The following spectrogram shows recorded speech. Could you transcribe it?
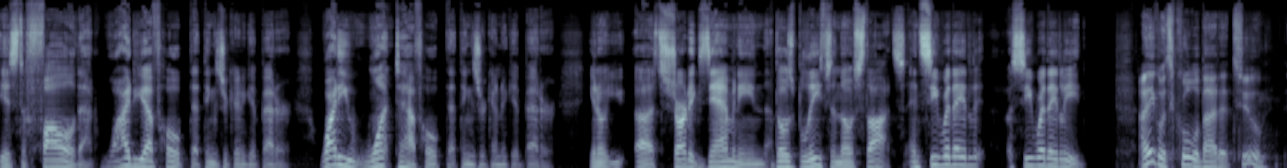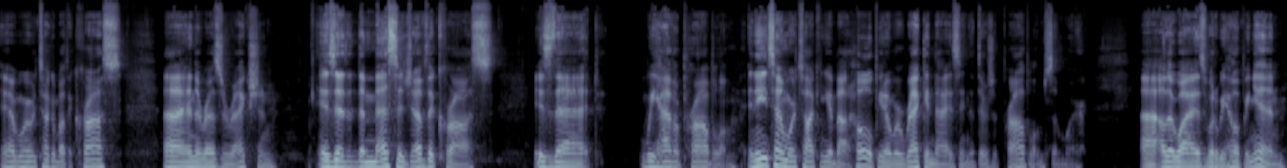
is to follow that. Why do you have hope that things are going to get better? Why do you want to have hope that things are going to get better? You know, you uh, start examining those beliefs and those thoughts and see where they see where they lead. I think what's cool about it too, uh, when we talk about the cross uh, and the resurrection, is that the message of the cross is that we have a problem. And anytime we're talking about hope, you know, we're recognizing that there's a problem somewhere. Uh, otherwise, what are we hoping in?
